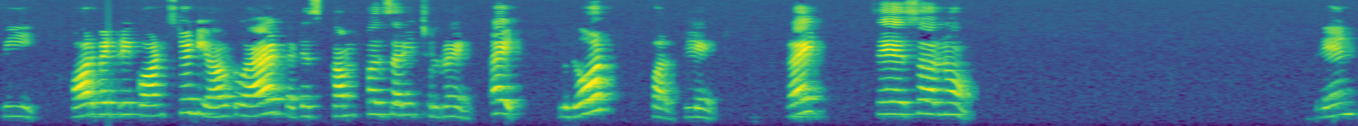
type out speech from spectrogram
c. Arbitrary constant you have to add that is compulsory children. Right? You don't forget. Right? Say yes or no. Then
